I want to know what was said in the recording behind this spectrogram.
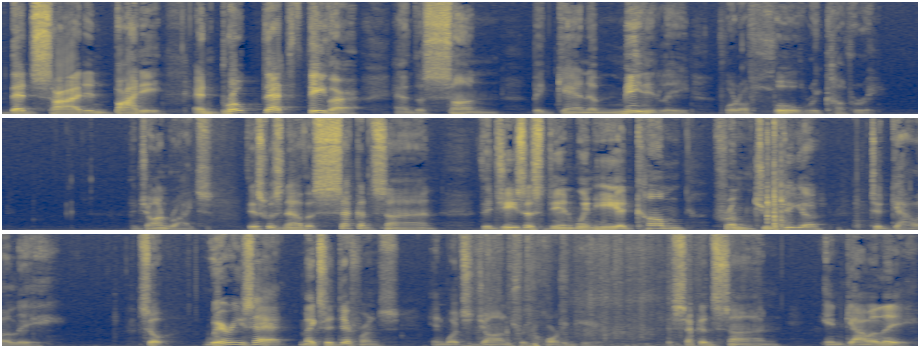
bedside in body and broke that fever. And the son began immediately for a full recovery. And John writes, This was now the second sign that Jesus did when he had come from Judea to Galilee. So, where he's at makes a difference in what John's recording here. The second sign in Galilee.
